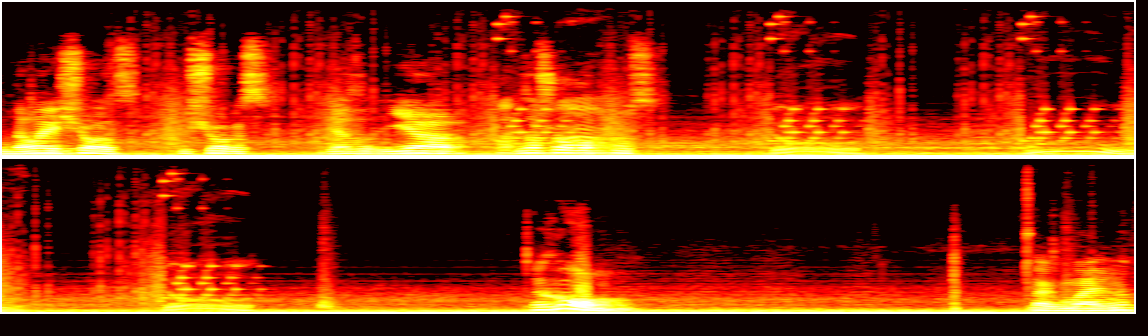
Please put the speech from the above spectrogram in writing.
Давай еще раз, еще раз. Я, я зашел во вкус. Ром. Нормально.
